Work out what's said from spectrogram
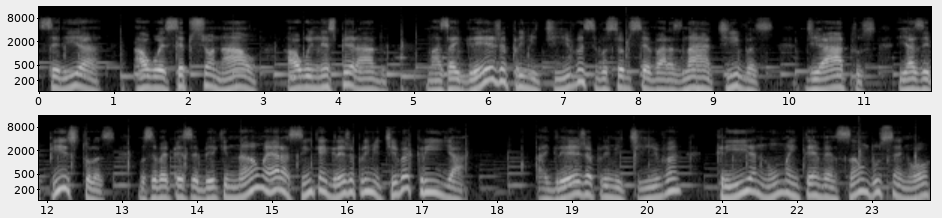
seria algo excepcional, algo inesperado. Mas a igreja primitiva, se você observar as narrativas de Atos e as epístolas, você vai perceber que não era assim que a igreja primitiva cria. A igreja primitiva cria numa intervenção do Senhor,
